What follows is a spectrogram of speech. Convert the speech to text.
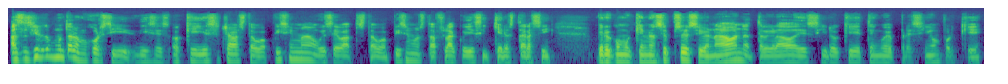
hasta cierto punto a lo mejor sí dices, ok, esa chava está guapísima o ese vato está guapísimo, está flaco y sí quiero estar así. Pero como que no se obsesionaban a tal grado de decir, ok, tengo depresión porque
